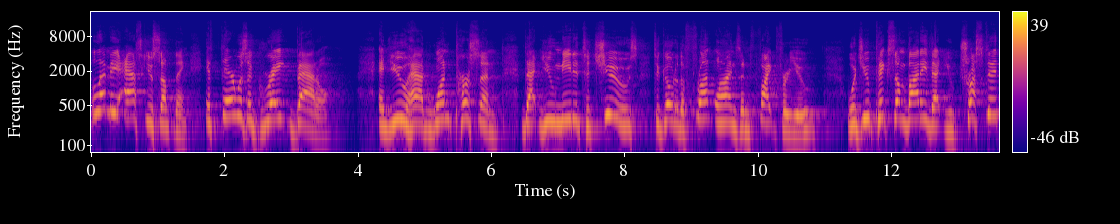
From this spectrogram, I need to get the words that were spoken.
Let me ask you something. If there was a great battle, and you had one person that you needed to choose to go to the front lines and fight for you, Would you pick somebody that you trusted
